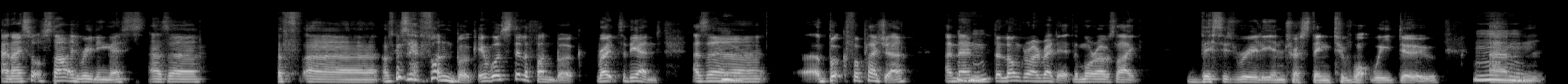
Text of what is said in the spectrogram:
and I sort of started reading this as a, a uh, I was going to say a fun book. It was still a fun book right to the end as a, a book for pleasure. And then the longer I read it, the more I was like, this is really interesting to what we do. Mm. Um,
